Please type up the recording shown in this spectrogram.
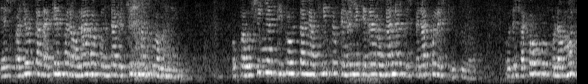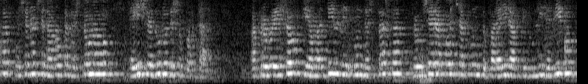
E espallou cada quen para un lado a contar o chisme a súa maneira. O pausiña ficou tan aflito que non lle quedaron ganas de esperar pola escritura. O desacouco pola moza puseronse na boca do estómago e iso é duro de soportar. Aproveitou que a Matilde un destasa, trouxera coche a punto para ir a Pirulí de Vigo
